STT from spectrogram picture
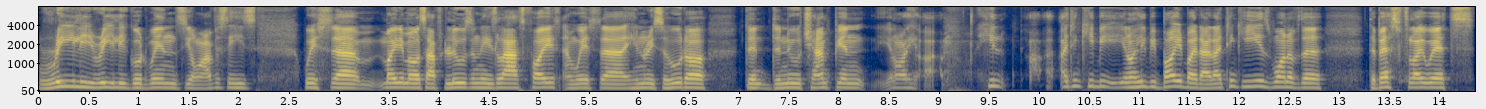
really really good wins. You know, obviously he's with um, Mighty Mouse after losing his last fight, and with uh, Henry Cejudo, the the new champion. You know, he. I think he'll be, you know, he'll be buoyed by that. I think he is one of the, the best flyweights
